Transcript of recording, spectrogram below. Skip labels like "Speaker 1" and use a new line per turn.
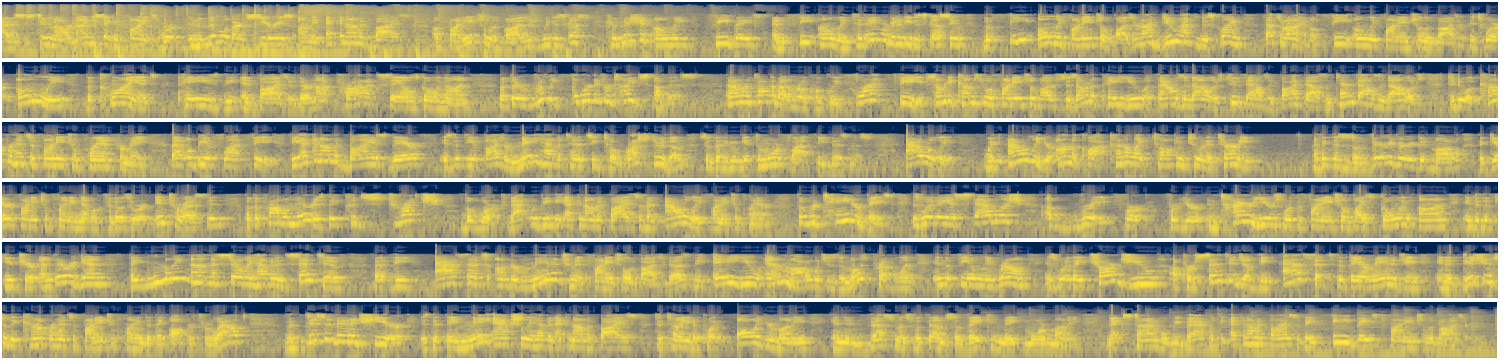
Hi, this is Tim Maurer, 90 Second Finance. We're in the middle of our series on the economic bias of financial advisors. We discussed commission only, fee based, and fee only. Today we're going to be discussing the fee only financial advisor. And I do have to disclaim that's what I am a fee only financial advisor. It's where only the client pays the advisor. There are not product sales going on, but there are really four different types of this. And I want to talk about them real quickly. Flat fee. If somebody comes to a financial advisor and says, I'm going to pay you $1,000, $2,000, $5,000, $10,000 to do a comprehensive financial plan for me, that will be a flat fee. The economic bias there is that the advisor may have a tendency to rush through them so that they can get to more flat fee business. Hourly. With hourly, you're on the clock, kind of like talking to an attorney I think this is a very, very good model, the Garrett Financial Planning Network, for those who are interested. But the problem there is they could stretch the work. That would be the economic bias of an hourly financial planner. The retainer-based is where they establish a rate for, for your entire year's worth of financial advice going on into the future. And there again, they might not necessarily have an incentive that the assets under management financial advisor does. The AUM model, which is the most prevalent in the fee-only realm, is where they charge you a percentage of the assets that they are managing in addition to the comprehensive financial planning that they offer throughout. The disadvantage here is that they may actually have an economic bias to tell you to put all your money in investments with them so they can make more money. Next time, we'll be back with the economic bias of a fee-based financial advisor.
